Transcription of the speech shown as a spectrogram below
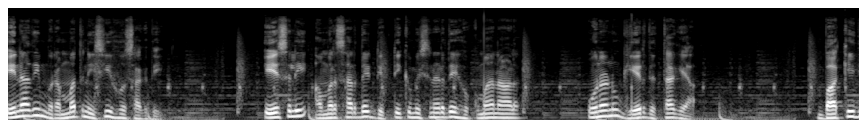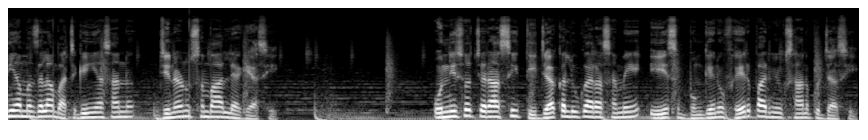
ਇਹਨਾਂ ਦੀ ਮੁਰੰਮਤ ਨਹੀਂ ਸੀ ਹੋ ਸਕਦੀ। ਇਸ ਲਈ ਅੰਮ੍ਰਿਤਸਰ ਦੇ ਡਿਪਟੀ ਕਮਿਸ਼ਨਰ ਦੇ ਹੁਕਮਾਂ ਨਾਲ ਉਹਨਾਂ ਨੂੰ ਘੇਰ ਦਿੱਤਾ ਗਿਆ। ਬਾਕੀ ਦੀਆਂ ਮੰਜ਼ਲਾਂ ਬਚ ਗਈਆਂ ਸਨ, ਜਿਨ੍ਹਾਂ ਨੂੰ ਸੰਭਾਲ ਲਿਆ ਗਿਆ ਸੀ। 1984 ਤੀਜਾ ਕਲੂਕਾਰਾ ਸਮੇਂ ਇਸ ਬੁੰਗੇ ਨੂੰ ਫੇਰ ਭਾਰੀ ਨੁਕਸਾਨ ਪੁੱਜਾ ਸੀ।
